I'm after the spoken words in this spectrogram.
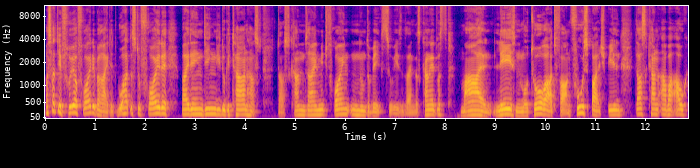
Was hat dir früher Freude bereitet? Wo hattest du Freude bei den Dingen, die du getan hast? Das kann sein, mit Freunden unterwegs zu gewesen sein. Das kann etwas malen, lesen, Motorrad fahren, Fußball spielen. Das kann aber auch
